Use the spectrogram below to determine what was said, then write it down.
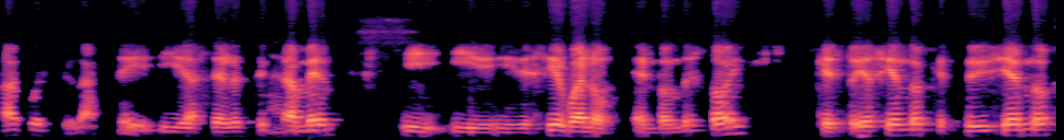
a, cuestionarte y, hacer este examen y, y, decir, bueno, ¿en dónde estoy? ¿Qué estoy haciendo? ¿Qué estoy diciendo?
